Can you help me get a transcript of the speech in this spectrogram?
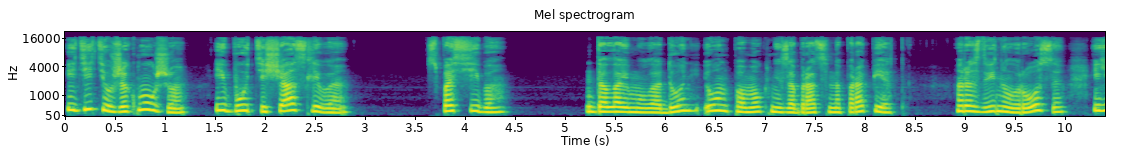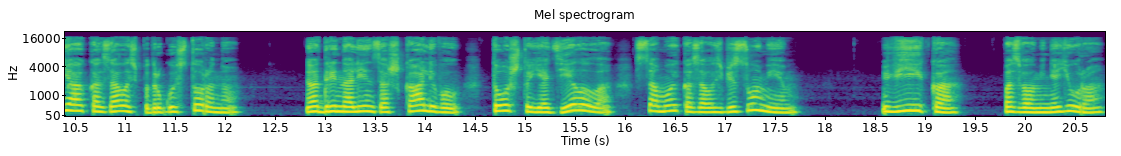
идите уже к мужу и будьте счастливы». «Спасибо». Дала ему ладонь, и он помог мне забраться на парапет. Раздвинул розы, и я оказалась по другой сторону. Адреналин зашкаливал, то, что я делала, самой казалось безумием. «Вика!» — позвал меня Юра.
